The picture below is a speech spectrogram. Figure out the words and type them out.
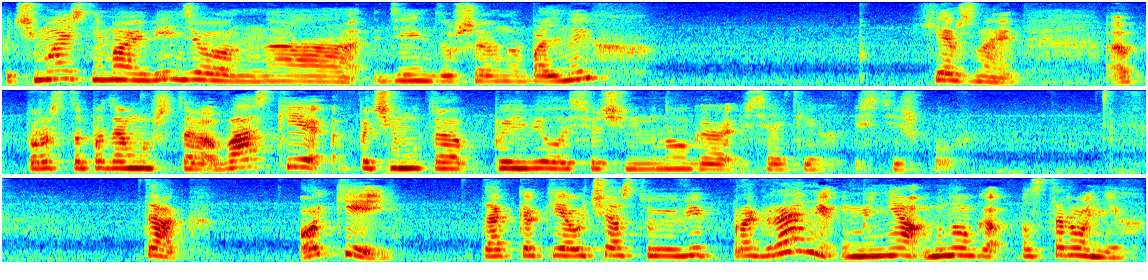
Почему я снимаю видео на День душевно больных? Хер знает. Э, просто потому что в Аске почему-то появилось очень много всяких стишков. Так, окей. Так как я участвую в VIP-программе, у меня много посторонних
